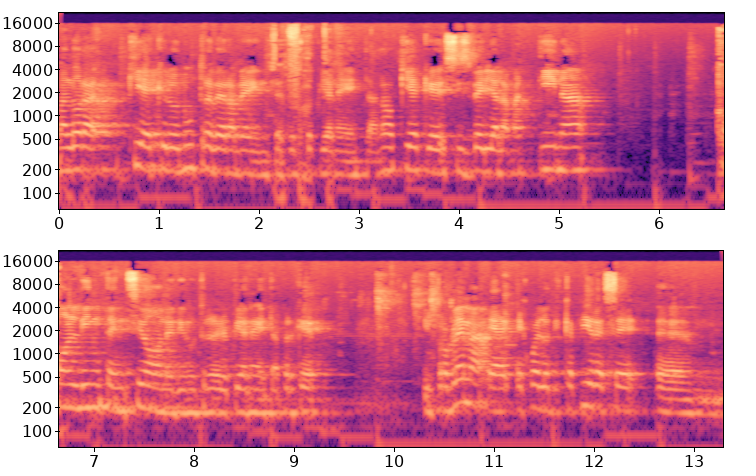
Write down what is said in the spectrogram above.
ma allora chi è che lo nutre veramente questo pianeta? No? Chi è che si sveglia la mattina con l'intenzione di nutrire il pianeta? Perché il problema è, è quello di capire se ehm,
